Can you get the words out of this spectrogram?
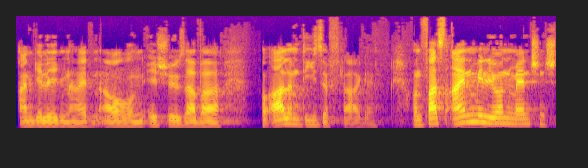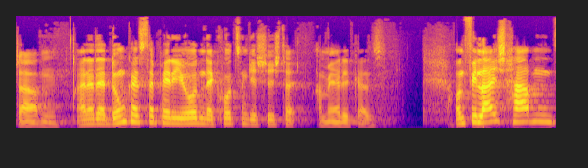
Angelegenheiten auch und Issues, aber vor allem diese Frage. Und fast eine Million Menschen starben. Eine der dunkelsten Perioden der kurzen Geschichte Amerikas. Und vielleicht haben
